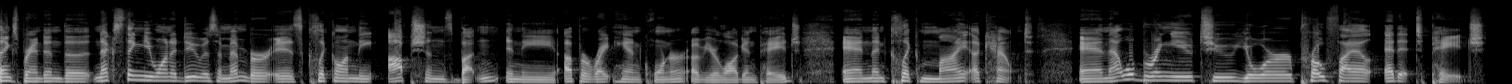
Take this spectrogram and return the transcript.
Thanks, Brandon. The next thing you want to do as a member is click on the options button in the upper right hand corner of your login page and then click My Account. And that will bring you to your profile edit page.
